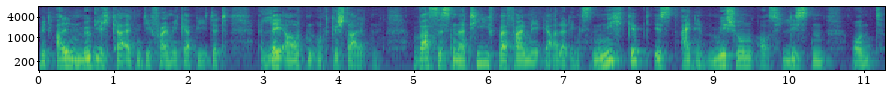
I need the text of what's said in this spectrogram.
mit allen Möglichkeiten, die FileMaker bietet, layouten und gestalten. Was es nativ bei FileMaker allerdings nicht gibt, ist eine Mischung aus Listen und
